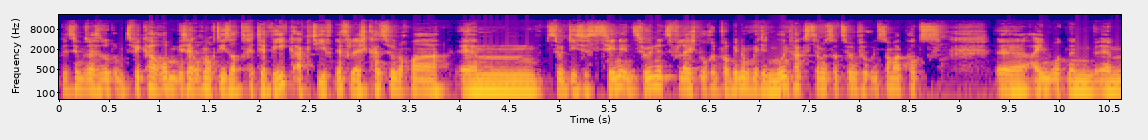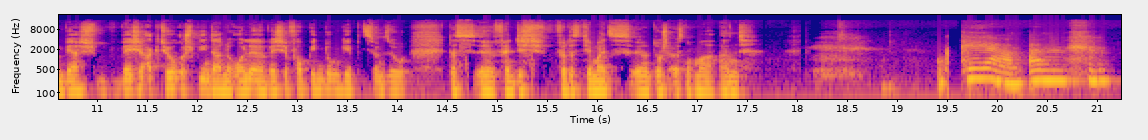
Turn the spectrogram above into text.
beziehungsweise dort um Zwickau rum, ist ja auch noch dieser dritte Weg aktiv. Ne? Vielleicht kannst du noch mal ähm, so diese Szene in Zönitz vielleicht auch in Verbindung mit den Montagsdemonstrationen für uns noch mal kurz äh, einordnen. Ähm, wer, welche Akteure spielen da eine Rolle? Welche Verbindung gibt's und so? Das äh, fände ich für das Thema jetzt äh, durchaus noch mal spannend. Okay, ja. Ähm,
